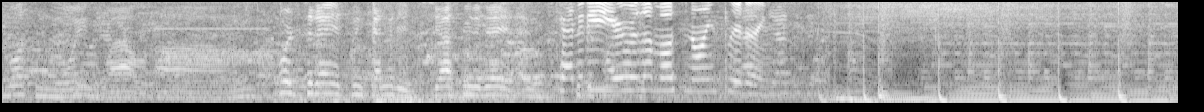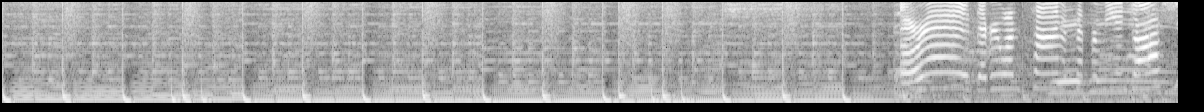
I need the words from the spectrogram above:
the most annoying, wow. Um, for today, it's been Kennedy. She asked me today. Kennedy, you're the most annoying sibling. Except for me and Josh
